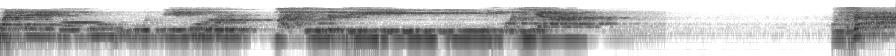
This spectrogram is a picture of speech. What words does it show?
Kabupaten Bogor Timur Maju lebih mulia Usaha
